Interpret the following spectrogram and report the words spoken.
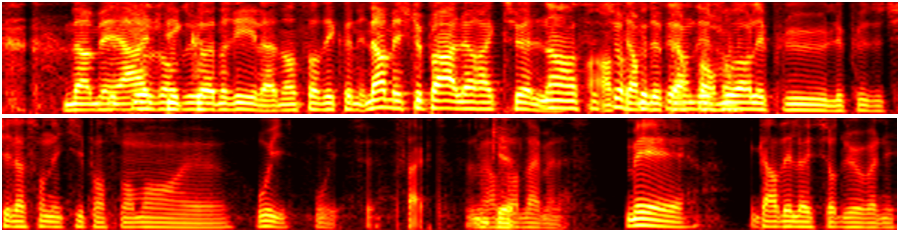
Non mais arrête tes conneries là, non sans déconner. Non mais je te parle à l'heure actuelle. Non, c'est sûr que c'est un des joueurs les plus, les plus utiles à son équipe en ce moment. euh, oui, oui, c'est fact. C'est le meilleur joueur de la MLS. Mais gardez l'œil sur Giovanni.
